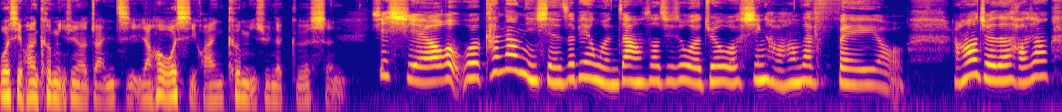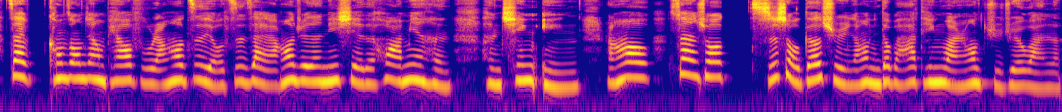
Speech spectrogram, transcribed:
我喜欢柯敏勋的专辑，然后我喜欢柯敏勋的歌声。谢谢哦，我我看到你写的这篇文章的时候，其实我觉得我心好像在飞哦，然后觉得好像在空中这样漂浮，然后自由自在，然后觉得你写的画面很很轻盈，然后虽然说。十首歌曲，然后你都把它听完，然后咀嚼完了，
